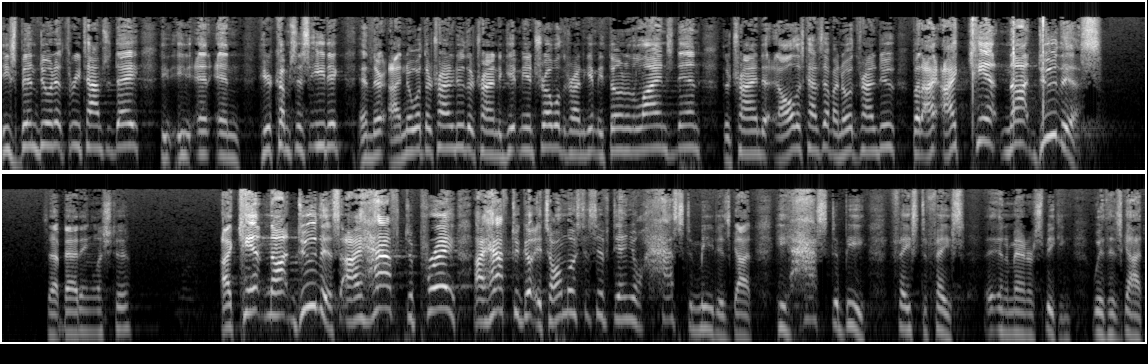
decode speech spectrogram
He's been doing it three times a day. He, he, and, and, here comes this edict, and I know what they're trying to do. They're trying to get me in trouble. They're trying to get me thrown in the lion's den. They're trying to, all this kind of stuff. I know what they're trying to do, but I, I can't not do this. Is that bad English too? I can't not do this. I have to pray. I have to go. It's almost as if Daniel has to meet his God. He has to be face to face, in a manner of speaking, with his God.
